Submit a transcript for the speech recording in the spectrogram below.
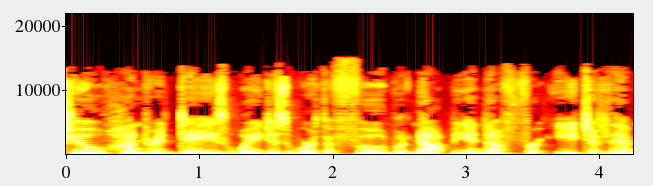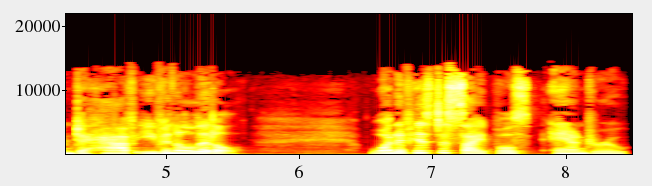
Two hundred days' wages worth of food would not be enough for each of them to have even a little. One of his disciples, Andrew,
